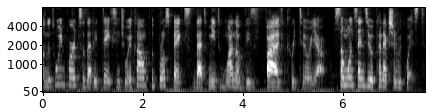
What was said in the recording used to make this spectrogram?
an auto import so that it takes into account the prospects that meet one of these five criteria. Someone sends you a connection request.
